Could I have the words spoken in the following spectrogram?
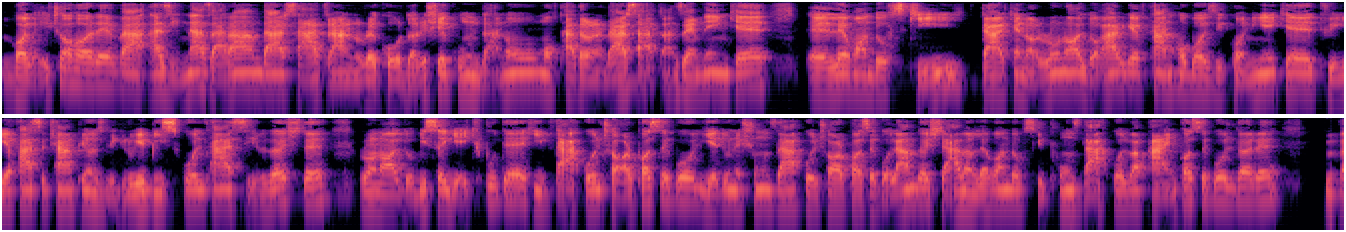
بالای چهاره و از این نظرم در صدرن رکورددار شکوندن و مقتدرانه در صدرن ضمن اینکه لواندوفسکی در کنار رونالدو قرار گرفت. تنها بازیکنیه که توی یه فصل Champions League روی 20 گل تاثیر داشته. رونالدو 21 بوده 17 گل 4 پاس گل یه دونه 16 گل 4 پاس گل هم داشته. الان لواندوفسکی 15 گل و 5 پاس گل داره. و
